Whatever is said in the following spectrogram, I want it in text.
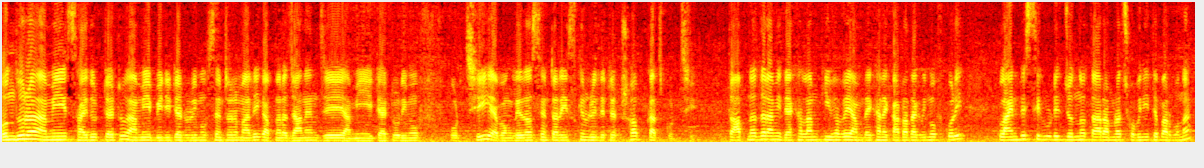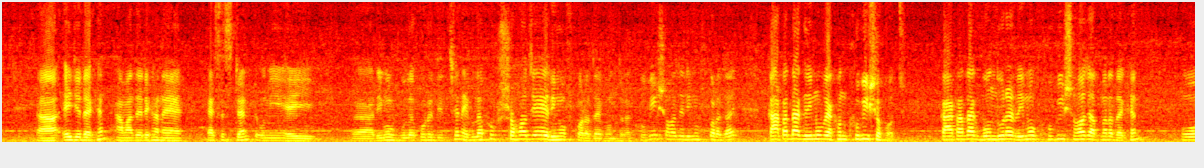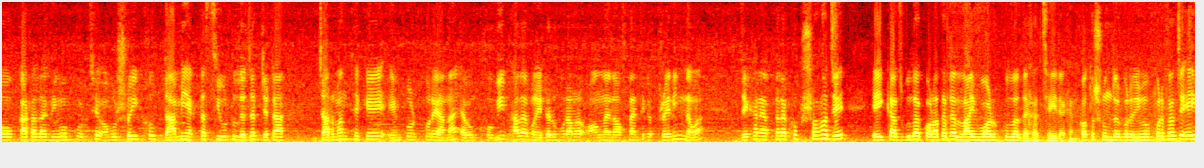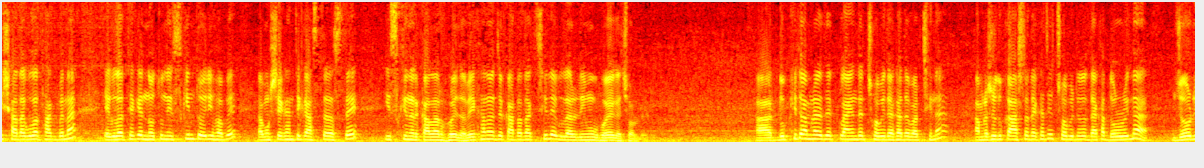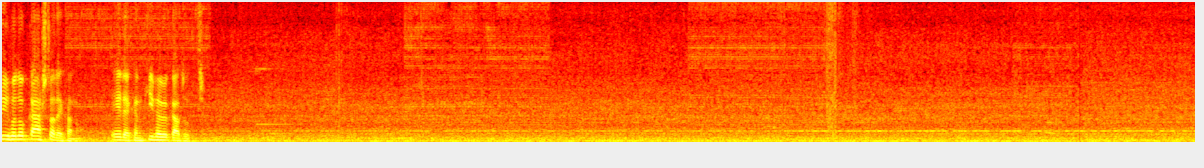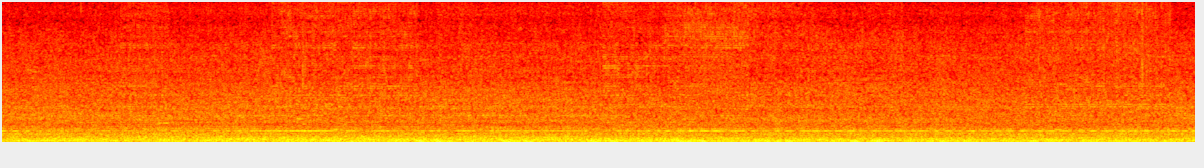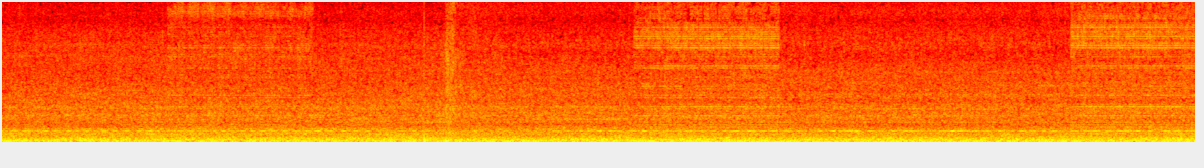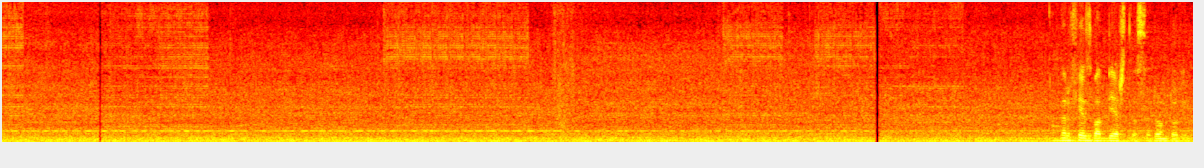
বন্ধুরা, আমি সাইদুর ট্যাটু, আমি বিডি ট্যাটু রিমুভ সেন্টারের মালিক। আপনারা জানেন যে আমি ট্যাটু রিমুভ করছি এবং লেজার সেন্টারে স্কিন রিলেটেড সব কাজ করছি। তো আপনাদের আমি দেখালাম কীভাবে আমরা এখানে কাটা দাগ রিমুভ করি। ক্লায়েন্টের সিকিউরিটির জন্য তার আমরা ছবি নিতে পারব না। এই যে দেখেন, আমাদের এখানে অ্যাসিস্ট্যান্ট, উনি এই রিমুভগুলো করে দিচ্ছেন। এগুলো খুব সহজে রিমুভ করা যায় বন্ধুরা, খুবই সহজে রিমুভ করা যায়। কাটা দাগ রিমুভ এখন খুবই সহজ। কাটা দাগ বন্ধুরা রিমুভ খুবই সহজ, আপনারা দেখেন। ও কাটা দাগ রিমুভ করছে, অবশ্যই খুব দামি একটা সিও টু লেজার যেটা জার্মান থেকে ইম্পোর্ট করে আনা এবং খুবই ভালো এবং এটার উপর আমরা অনলাইন অফলাইন থেকে ট্রেনিং নেওয়া, যেখানে আপনারা খুব সহজে এই কাজগুলো করাতে লাইভ ওয়ার্কগুলো দেখাচ্ছে, এই দেখেন, কত সুন্দর করে রিমুভ করে ফেলছে, এই সাদাগুলো থাকবে না, এগুলো থেকে নতুন স্কিন তৈরি হবে এবং সেখান থেকে আস্তে আস্তে স্কিনের কালার হয়ে যাবে। এখানে যে কাটা দাগ ছিল, এগুলো রিমুভ হয়ে গেছে অলরেডি আর দুঃখিত, আমরা যে ক্লায়েন্টদের ছবি দেখাতে পারছি না, আমরা শুধু কাজটা দেখাচ্ছি, ছবিটা তো দেখা জরুরি না জরুরি হলো কাজটা দেখানো। এই দেখেন কীভাবে কাজ হচ্ছে। আপনার ফেস বাদ দিয়ে আসতেছে ডোন্ট ওরি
